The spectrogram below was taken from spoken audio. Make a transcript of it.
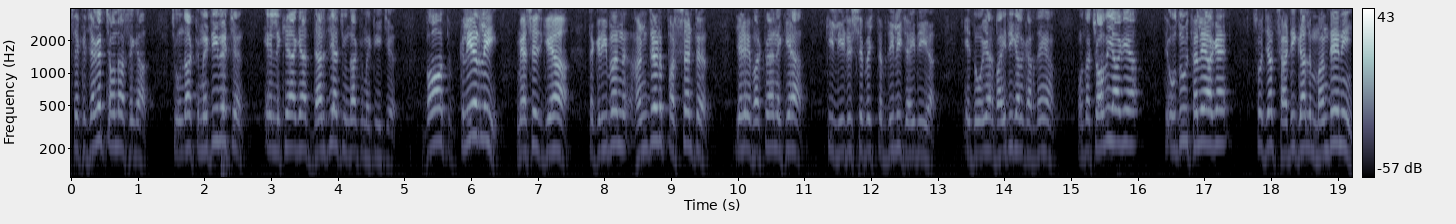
ਸਿੱਖ ਜਗਤ ਚਾਹੁੰਦਾ ਸੀਗਾ। ਚੁੰਦਾ ਕਮੇਟੀ ਵਿੱਚ ਇਹ ਲਿਖਿਆ ਗਿਆ ਦਰਜ ਆ ਚੁੰਦਾ ਕਮੇਟੀ 'ਚ। ਬਹੁਤ ਕਲੀਅਰਲੀ ਮੈਸੇਜ ਗਿਆ। ਤਕਰੀਬਨ 100% ਜਿਹੜੇ ਵਰਕਰਾਂ ਨੇ ਕਿਹਾ ਕਿ ਲੀਡਰਸ਼ਿਪ ਵਿੱਚ ਤਬਦੀਲੀ ਚਾਹੀਦੀ ਆ। ਇਹ 2022 ਦੀ ਗੱਲ ਕਰਦੇ ਆ। ਹੁਣ ਤਾਂ 24 ਆ ਗਿਆ ਤੇ ਉਦੋਂ ਵੀ ਥੱਲੇ ਆ ਗਏ ਸੋ ਜਦ ਸਾਡੀ ਗੱਲ ਮੰਨਦੇ ਨਹੀਂ,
